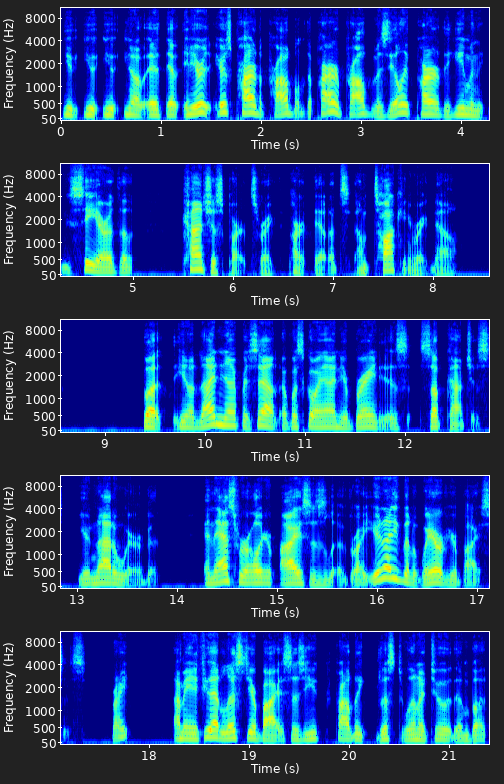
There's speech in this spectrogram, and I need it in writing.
you, you, you, you know, it, it, here, here's part of the problem. The part of the problem is the only part of the human that you see are the conscious parts, right? The part that I'm, I'm talking right now. But you know, 99% of what's going on in your brain is subconscious. You're not aware of it. And that's where all your biases live, right? You're not even aware of your biases, right? I mean, if you had a list of your biases, you could probably list one or two of them, but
